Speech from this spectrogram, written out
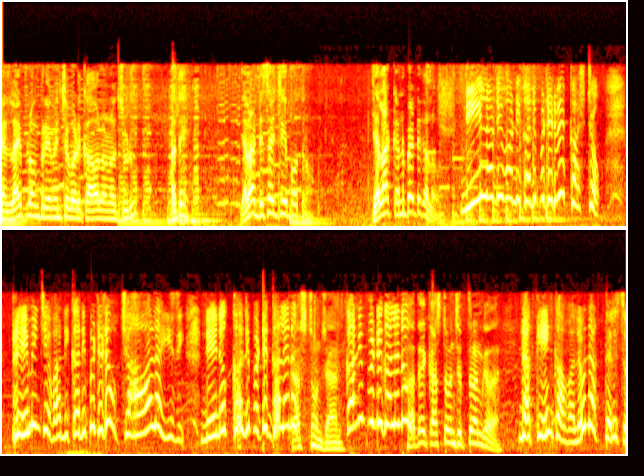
కానీ లైఫ్ లాంగ్ ప్రేమించేవాడు కావాలన్నావు చూడు. అదే ఎలా డిసైడ్ చేయబోతున్నావు? ఎలా కనిపెట్టగలవు? నీలాంటి వాడిని కనిపెట్టడమే కష్టం. ప్రేమించే వాడిని కనిపెట్టడం చాలా ఈజీ నేను కనిపెట్టగలను. కష్టం జాన్. కనిపెట్టగలను. అదే కష్టం అని చెప్తున్నాను కదా. నాకేం కావాలో నాకు తెలుసు.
